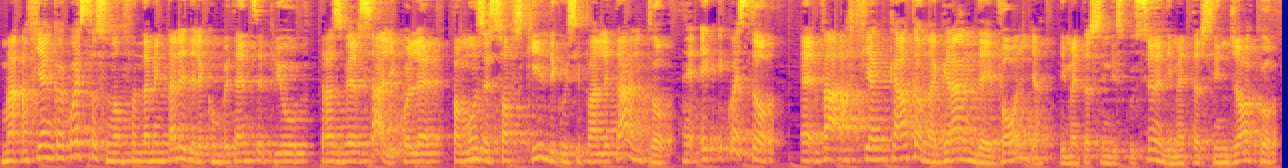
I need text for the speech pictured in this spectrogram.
Ma a fianco a questo sono fondamentali delle competenze più trasversali, quelle famose soft skill di cui si parla tanto. E, e, e questo eh, va affiancato a una grande voglia di mettersi in discussione, di mettersi in gioco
